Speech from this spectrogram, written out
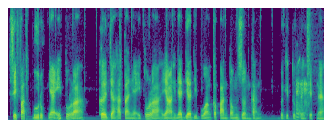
Sifat buruknya itulah, kejahatannya itulah yang akhirnya dia dibuang ke Phantom Zone kan begitu hmm. prinsipnya.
